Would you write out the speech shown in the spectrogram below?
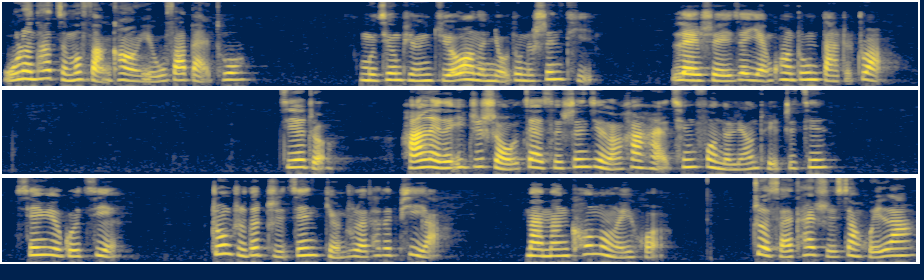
无论他怎么反抗，也无法摆脱。穆清平绝望地扭动着身体，泪水在眼眶中打着转儿。接着，韩磊的一只手再次伸进了瀚海清凤的两腿之间，先越过界，中指的指尖顶住了她的屁眼，慢慢抠弄了一会儿，这才开始向回拉，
